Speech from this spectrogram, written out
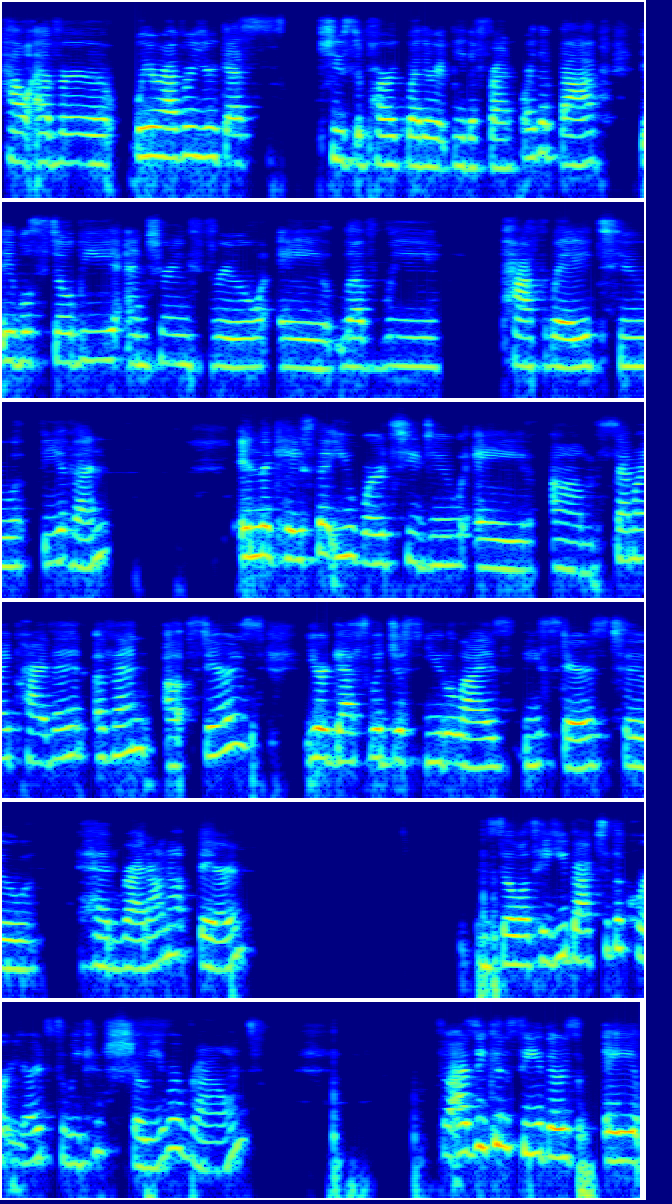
However, wherever your guests choose to park, whether it be the front or the back, they will still be entering through a lovely pathway to the event. In the case that you were to do a um, semi-private event upstairs, your guests would just utilize these stairs to head right on up there. And so I'll take you back to the courtyard so we can show you around. So as you can see, there's a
